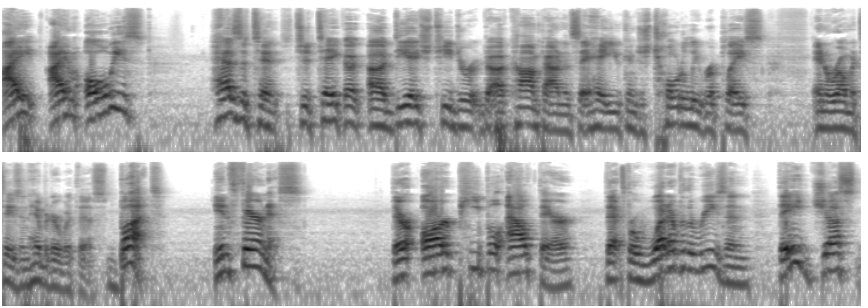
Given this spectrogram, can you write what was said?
I I am always hesitant to take a, a DHT uh, compound and say, hey, you can just totally replace an aromatase inhibitor with this. But in fairness, there are people out there that, for whatever the reason, they just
